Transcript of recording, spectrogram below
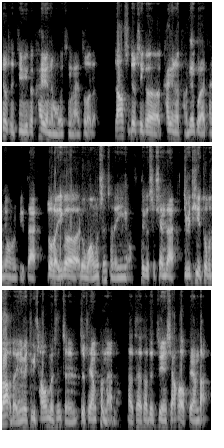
就是基于一个开源的模型来做的。当时就是一个开源的团队过来参加我们比赛，做了一个有网文生成的应用。这个是现在 GPT 做不到的，因为 GPT 它文本生成是非常困难的，它它它的资源消耗非常大。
